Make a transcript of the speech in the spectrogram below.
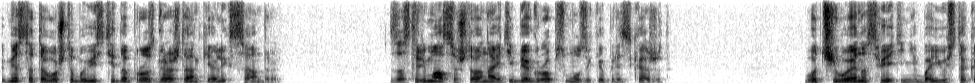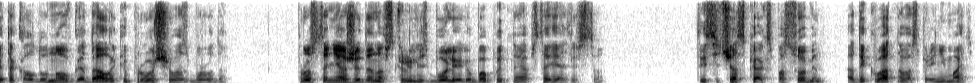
вместо того, чтобы вести допрос гражданки Александры. Застремался, что она и тебе гроб с музыкой предскажет. Вот чего я на свете не боюсь, так это колдунов, гадалок и прочего сброда. Просто неожиданно вскрылись более любопытные обстоятельства. Ты сейчас как способен адекватно воспринимать,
